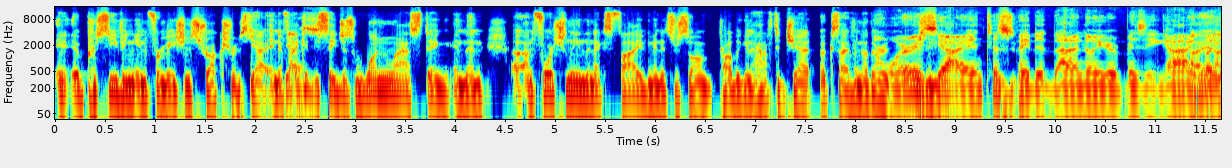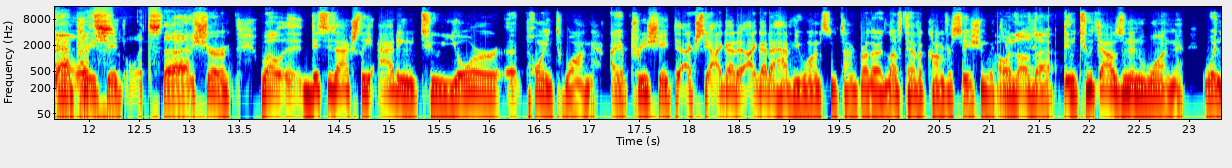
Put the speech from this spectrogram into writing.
in, uh, perceiving information structures. Yeah and if yes. i could say just one last thing and then uh, unfortunately in the next five minutes or so i'm probably going to have to jet because i have another no worries. yeah i anticipated that. I know you're a busy guy but I, yeah I appreciate, what's, what's the uh, sure. Well uh, this is actually adding to your uh, point Juan i appreciate that actually i gotta i gotta have you on sometime brother. I'd love to have a conversation conversation with I you. would love that. In 2001, when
